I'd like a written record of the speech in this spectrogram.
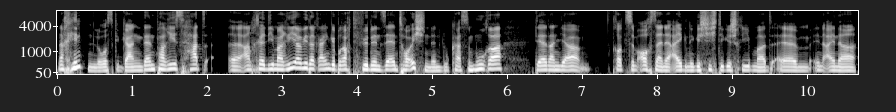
nach hinten losgegangen, denn Paris hat äh, Angel Di Maria wieder reingebracht für den sehr enttäuschenden Lucas Moura, der dann ja trotzdem auch seine eigene Geschichte geschrieben hat ähm, in einer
